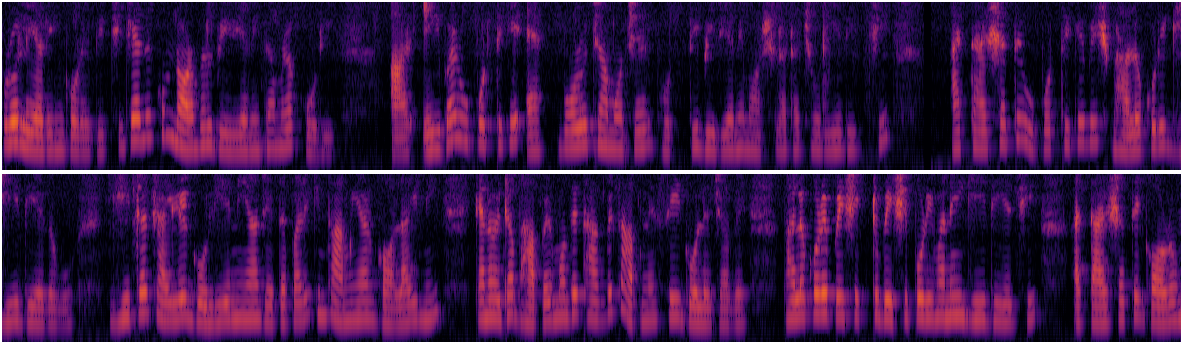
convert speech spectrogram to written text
পুরো লেয়ারিং করে দিচ্ছি। যেরকম নর্মাল বিরিয়ানিতে আমরা করি। আর এইবার উপর থেকে এক বড় চামচের ভর্তি বিরিয়ানি মশলাটা ছড়িয়ে দিচ্ছি। আর তার সাথে উপর থেকে বেশ ভালো করে ঘি দিয়ে দেবো। ঘিটা চাইলে গলিয়ে নেওয়া যেতে পারে, কিন্তু আমি আর গলাই নিই। কেন এটা ভাপের মধ্যে থাকবে তো আপনি সেই গলে যাবে। ভালো করে বেশ একটু বেশি পরিমাণেই ঘি দিয়েছি। আর তার সাথে গরম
